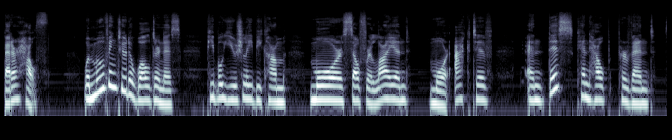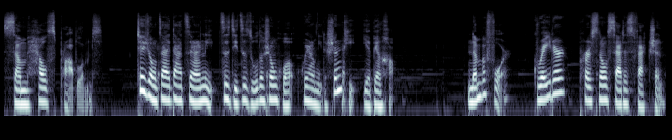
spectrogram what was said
better health. When moving to the wilderness, people usually become more self reliant, more active, and this can help prevent some health problems. 这种在大自然里自给自足的生活会让你的身体也变好。Number four, greater personal satisfaction.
